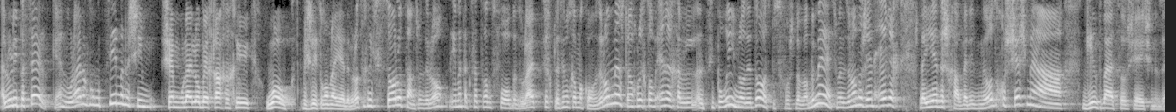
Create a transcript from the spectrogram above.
עלול להיפסל, כן? ואולי אנחנו רוצים אנשים שהם אולי לא בהכרח הכי ווק בשביל לתרום לידע, ולא צריך לפסול אותם, זאת אומרת, זה לא, אם אתה קצת טרנספורם, אז אולי צריך לשים אותך במקום. זה לא אומר שאתה לא יכול לכתוב ערך על, על ציפורים נודדות בסופו של דבר, באמת, זאת אומרת, זה לא אומר שאין ערך לידע שלך, ואני מאוד חושש מה-guilt by association הזה.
